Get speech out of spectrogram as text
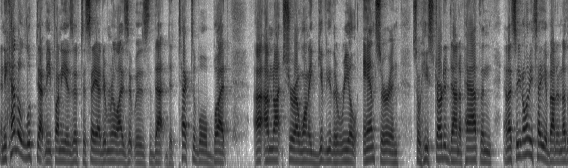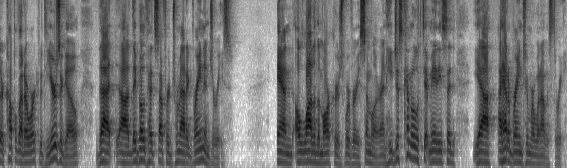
And he kind of looked at me funny as if to say, I didn't realize it was that detectable, but uh, I'm not sure I want to give you the real answer. And so he started down a path. And, and I said, You know, let me tell you about another couple that I worked with years ago that uh, they both had suffered traumatic brain injuries. And a lot of the markers were very similar. And he just kind of looked at me and he said, Yeah, I had a brain tumor when I was three.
